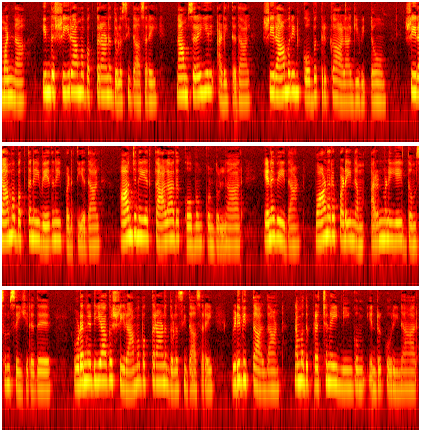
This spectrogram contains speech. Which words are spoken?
மன்னா இந்த ஸ்ரீராம பக்தரான துளசிதாசரை நாம் சிறையில் அடைத்ததால் ஸ்ரீராமரின் கோபத்திற்கு ஆளாகிவிட்டோம். ஸ்ரீராம பக்தனை வேதனைப்படுத்தியதால் ஆஞ்சநேயர் தாளாத கோபம் கொண்டுள்ளார். எனவேதான் வானரப்படை நம் அரண்மனையை துவம்சம் செய்கிறது. உடனடியாக ஸ்ரீ ராமபக்தரான துளசிதாசரை விடுவித்தால்தான் நமது பிரச்சனை நீங்கும் என்று கூறினார்.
